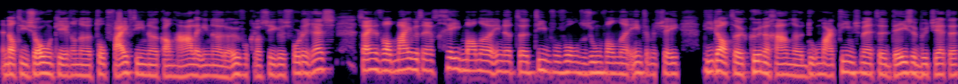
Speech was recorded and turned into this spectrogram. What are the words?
En dat hij zo een keer een top 15 kan halen in de heuvelklassiekers. Voor de rest zijn het wat mij betreft geen mannen in het team voor volgend seizoen van Intermarché die dat kunnen gaan doen. Maar teams met deze budgetten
